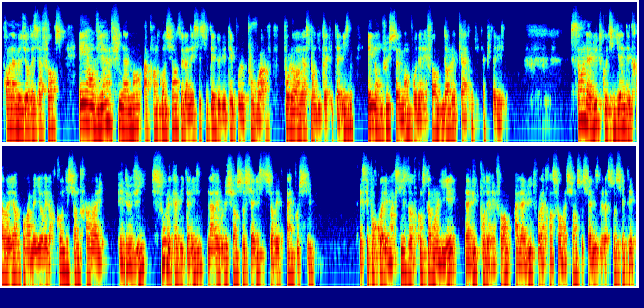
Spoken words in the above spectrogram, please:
prend la mesure de sa force et en vient finalement à prendre conscience de la nécessité de lutter pour le pouvoir, pour le renversement du capitalisme et non plus seulement pour des réformes dans le cadre du capitalisme. Sans la lutte quotidienne des travailleurs pour améliorer leurs conditions de travail et de vie sous le capitalisme, la révolution socialiste serait impossible. Et c'est pourquoi les marxistes doivent constamment lier la lutte pour des réformes à la lutte pour la transformation socialiste de la société.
